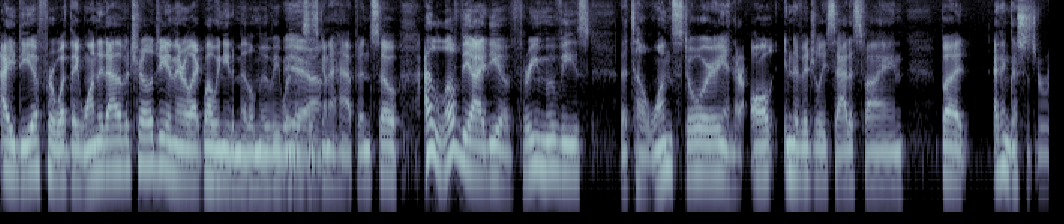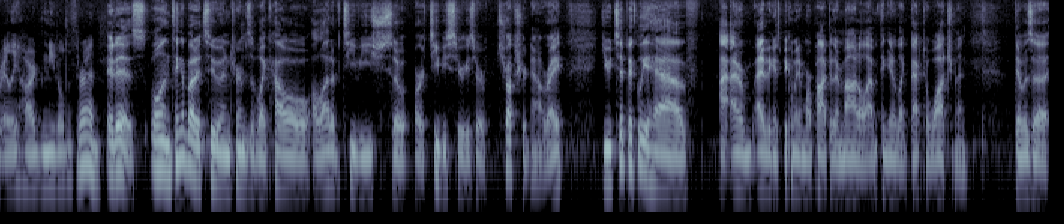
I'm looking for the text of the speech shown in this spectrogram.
idea for what they wanted out of a trilogy, and they were like, "Well, we need a middle movie where this is gonna happen." So I love the idea of three movies that tell one story and they're all individually satisfying, but I think that's just a really hard needle to thread. it is well, and think about it too in terms of like how a lot of TV so or TV series are structured now, right? You typically have. I, I, think it's becoming a more popular model. I'm thinking of like back to Watchmen. There was a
